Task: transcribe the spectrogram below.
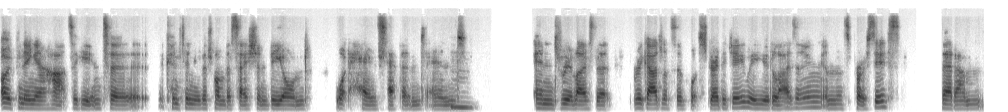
opening our hearts again to continue the conversation beyond what has happened and mm. and realize that regardless of what strategy we're utilizing in this process that um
